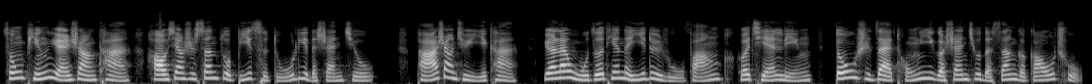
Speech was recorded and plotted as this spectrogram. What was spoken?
从平原上看，好像是三座彼此独立的山丘；爬上去一看，原来武则天的一对乳房和乾陵都是在同一个山丘的三个高处。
